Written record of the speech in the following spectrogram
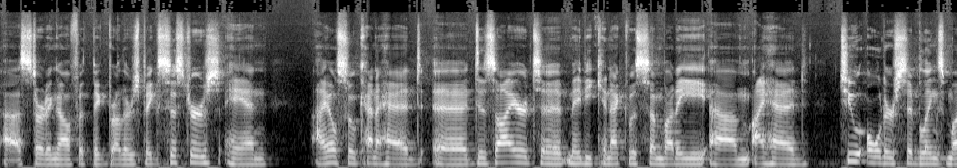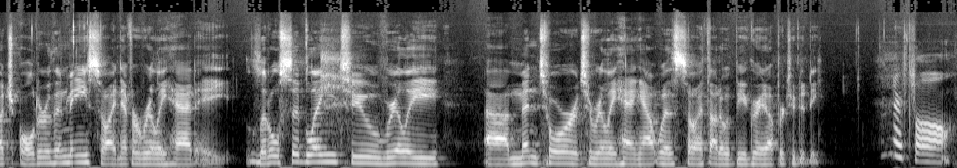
uh, starting off with Big Brothers Big Sisters, and I also kind of had a desire to maybe connect with somebody. Um, I had two older siblings, much older than me, so I never really had a little sibling to really uh, mentor, to really hang out with. So I thought it would be a great opportunity. Wonderful.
